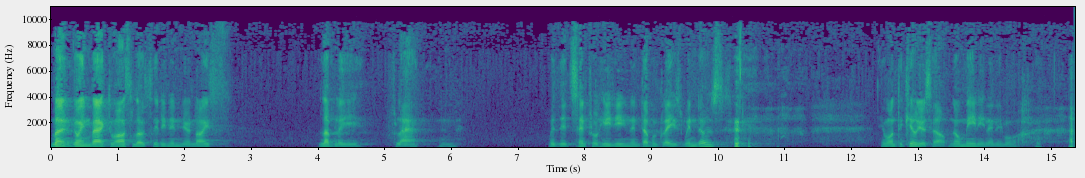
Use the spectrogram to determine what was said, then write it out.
But going back to Oslo, sitting in your nice, lovely flat and with its central heating and double glazed windows. you want to kill yourself, no meaning anymore.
